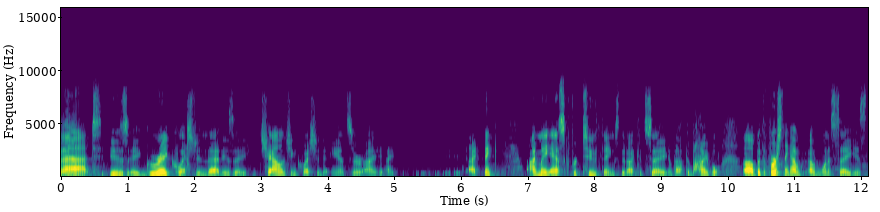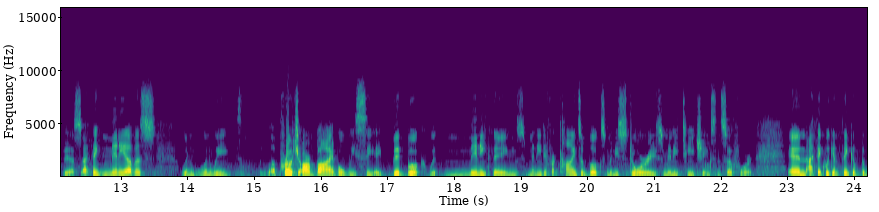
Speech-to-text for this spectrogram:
That is a great question. That is a challenging question to answer. I, I, I think I may ask for two things that I could say about the Bible. Uh, but the first thing I would, want to say is this I think many of us, when, when we approach our Bible, we see a big book with many things, many different kinds of books, many stories, many teachings, and so forth. And I think we can think of the,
